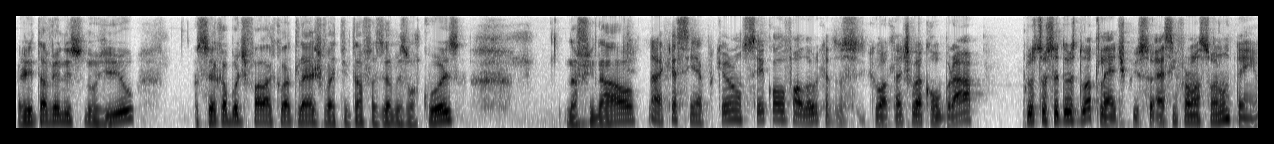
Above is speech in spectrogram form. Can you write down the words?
A gente tá vendo isso no Rio. Você acabou de falar que o Atlético vai tentar fazer a mesma coisa na final. Não, é que assim, é porque eu não sei qual o valor que, que o Atlético vai cobrar para os torcedores do Atlético. Isso, essa informação eu não tenho.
